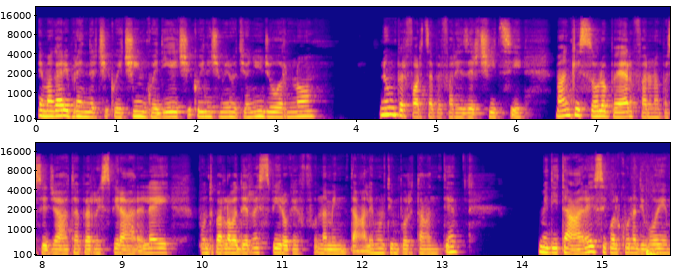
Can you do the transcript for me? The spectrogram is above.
e magari prenderci quei 5, 10, 15 minuti ogni giorno, non per forza per fare esercizi, ma anche solo per fare una passeggiata, per respirare. Lei appunto parlava del respiro che è fondamentale, molto importante. Meditare, se qualcuno di voi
